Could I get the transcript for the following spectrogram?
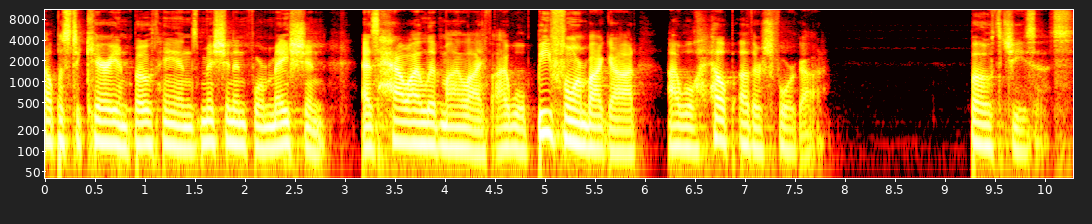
Help us to carry in both hands mission and formation as how I live my life. I will be formed by God. I will help others for God. Both Jesus.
